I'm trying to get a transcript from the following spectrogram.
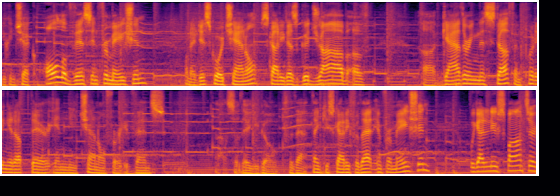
You can check all of this information on our Discord channel. Scotty does a good job of uh, gathering this stuff and putting it up there in the channel for events. Uh, so there you go for that. Thank you, Scotty, for that information. We got a new sponsor.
